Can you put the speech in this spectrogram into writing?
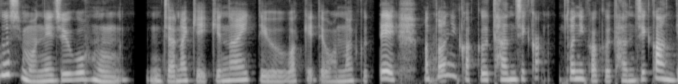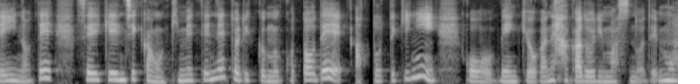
ずしもね15分じゃなきゃいけないっていうわけではなくて、まあ、とにかく短時間とにかく短時間でいいので制限時間を決めてね取り組むことで圧倒的にこう勉強がねはかどりますのでも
